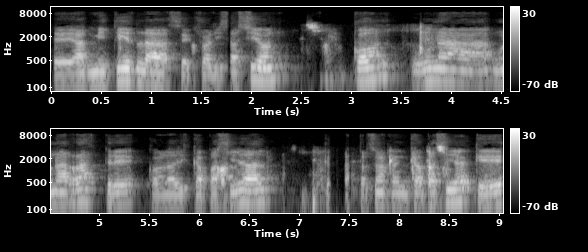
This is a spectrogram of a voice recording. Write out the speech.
de admitir la sexualización con una, un arrastre con la discapacidad, las personas con discapacidad, que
